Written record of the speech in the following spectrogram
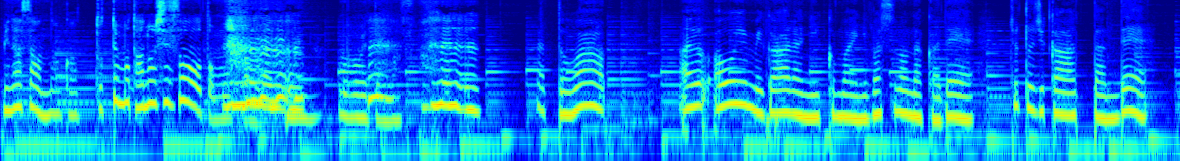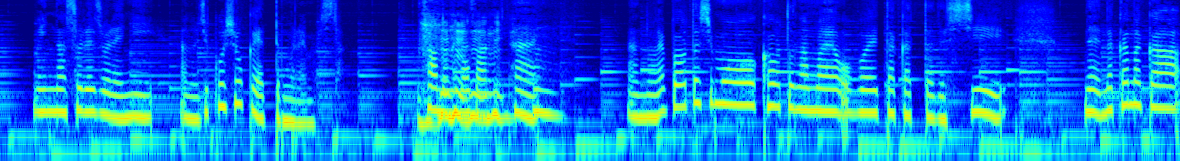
皆さんなんかとっても楽しそうと思ったので、うん。覚えてます。あとは青い海が原に行く前にバスの中でちょっと時間あったんでみんなそれぞれにあの自己紹介やってもらいました。ファンの皆さんに、はい。うん。あのやっぱ私も顔と名前覚えたかったですし、ね、なかなか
